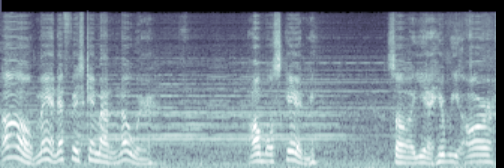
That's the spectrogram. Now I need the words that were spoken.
Oh man, that fish came out of nowhere. Almost scared me. So uh, yeah, here we are.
